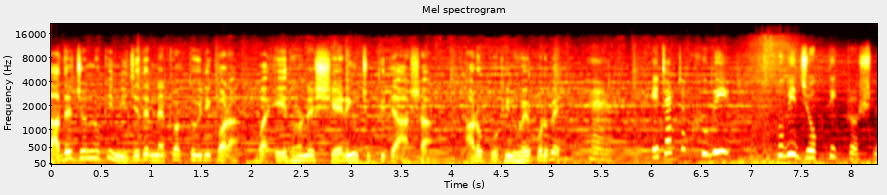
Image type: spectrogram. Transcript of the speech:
তাদের জন্য কি নিজেদের নেটওয়ার্ক তৈরি করা বা এই ধরনের শেয়ারিং চুক্তিতে আসা আরও কঠিন হয়ে পড়বে? হ্যাঁ এটা একটা খুবই খুবই যৌক্তিক প্রশ্ন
